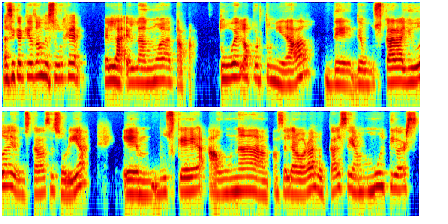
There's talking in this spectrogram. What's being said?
Así que aquí es donde surge la, la nueva etapa. Tuve la oportunidad de, de buscar ayuda y de buscar asesoría Em, busqué a una aceleradora local, se llama Multiverse.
